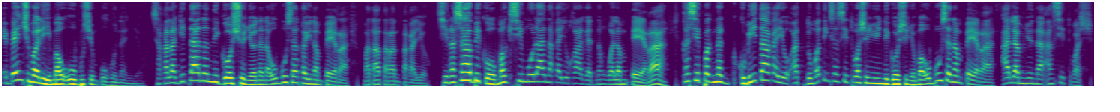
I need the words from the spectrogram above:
Eventually, mauubos yung puhunan nyo. Sa kalagitnaan ng negosyo nyo na naubusan kayo ng pera, matataranta kayo. Sinasabi ko, magsimula na kayo kagad ng walang pera. Kasi pag nagkumita kayo at dumating sa sitwasyon yung negosyo nyo, maubusan ng pera, alam nyo na ang sitwasyon.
